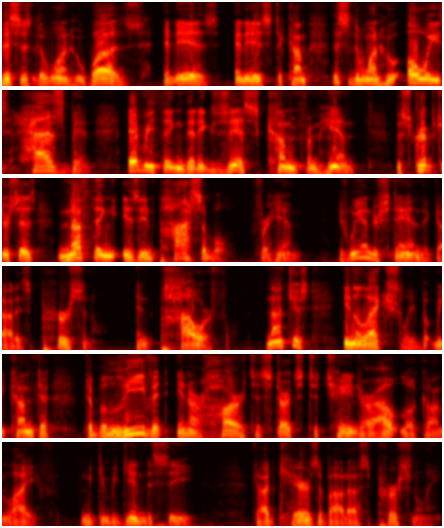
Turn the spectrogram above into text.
This is the one who was and is and is to come. This is the one who always has been. Everything that exists come from him. The scripture says nothing is impossible for him. If we understand that God is personal and powerful, not just intellectually, but we come to, to believe it in our hearts, it starts to change our outlook on life. We can begin to see God cares about us personally,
